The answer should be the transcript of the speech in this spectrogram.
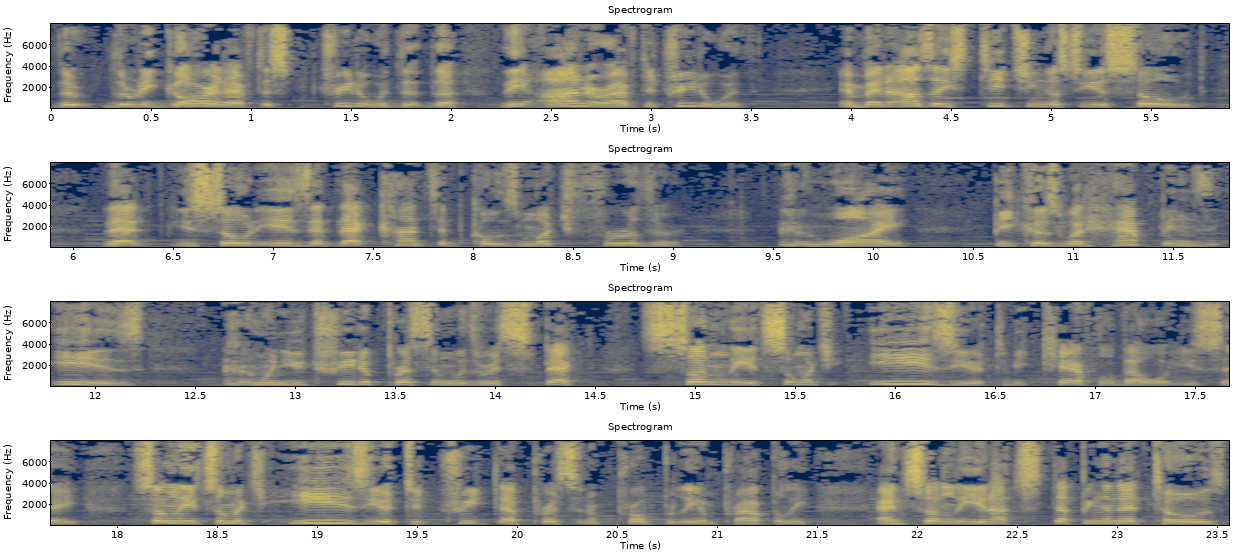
the, the regard I have to treat her with, the, the, the honor I have to treat her with. And Ben Azai is teaching us the Yisod. That Yisod is that that concept goes much further. Why? Because what happens is when you treat a person with respect, suddenly it's so much easier to be careful about what you say. Suddenly it's so much easier to treat that person appropriately and properly. And suddenly you're not stepping on their toes,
